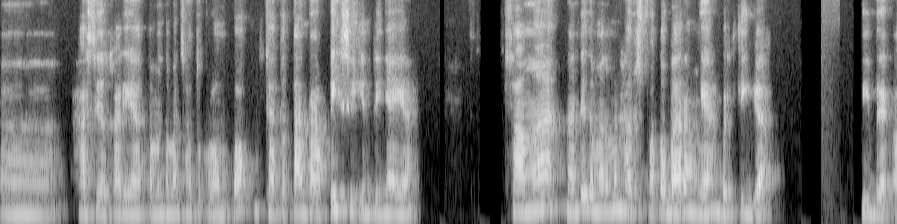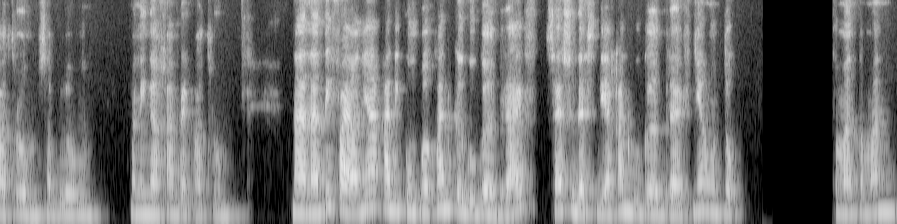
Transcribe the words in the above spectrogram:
eh, hasil karya teman-teman satu kelompok, catatan rapih sih intinya ya. Sama nanti teman-teman harus foto bareng ya, bertiga di breakout room sebelum meninggalkan breakout room. Nah, nanti filenya akan dikumpulkan ke Google Drive. Saya sudah sediakan Google Drive-nya untuk teman-teman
